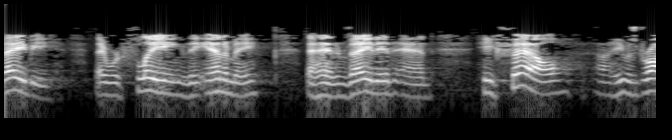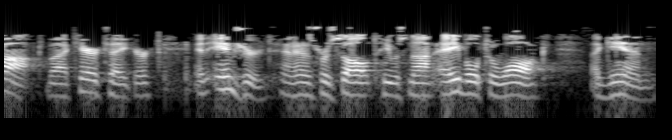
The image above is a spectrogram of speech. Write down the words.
baby. They were fleeing the enemy that had invaded, and he fell. Uh, he was dropped by a caretaker and injured, and as a result, he was not able to walk again.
